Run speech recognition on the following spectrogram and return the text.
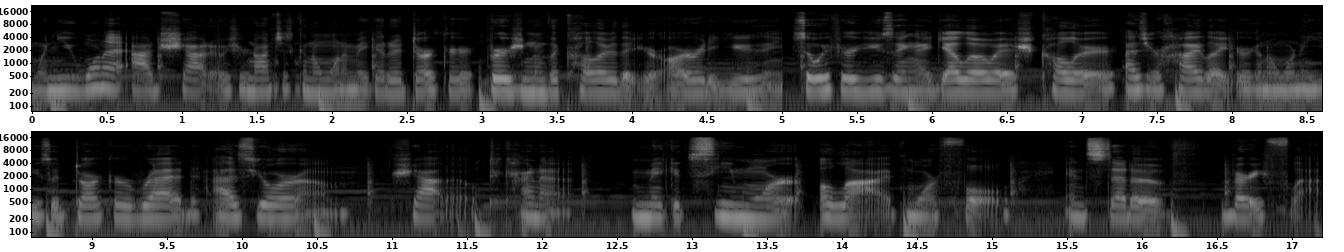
When you want to add shadows, you're not just going to want to make it a darker version of the color that you're already using. So if you're using a yellowish color as your highlight, you're going to want to use a darker red as your um, shadow to kind of make it seem more alive, more full, instead of very flat.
